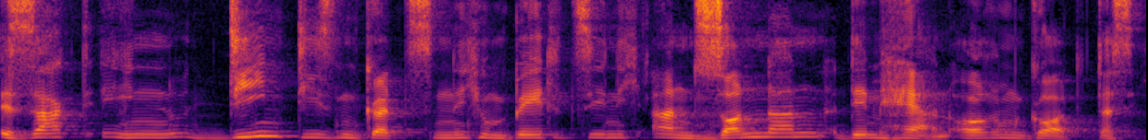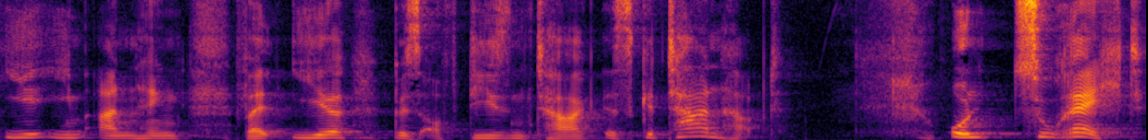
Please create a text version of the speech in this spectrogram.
es sagt ihnen, dient diesen Götzen nicht und betet sie nicht an, sondern dem Herrn, eurem Gott, dass ihr ihm anhängt, weil ihr bis auf diesen Tag es getan habt. Und zu Recht,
